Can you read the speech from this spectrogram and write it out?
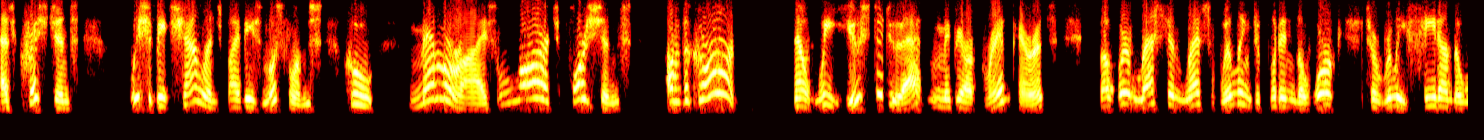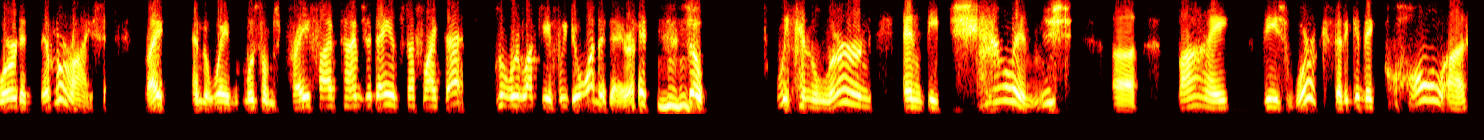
As Christians, we should be challenged by these Muslims who memorize large portions of the Quran. Now, we used to do that, maybe our grandparents, but we're less and less willing to put in the work to really feed on the word and memorize it, right? And the way Muslims pray five times a day and stuff like that, we're lucky if we do one a day, right? so we can learn and be challenged uh, by these works that, again, they call us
